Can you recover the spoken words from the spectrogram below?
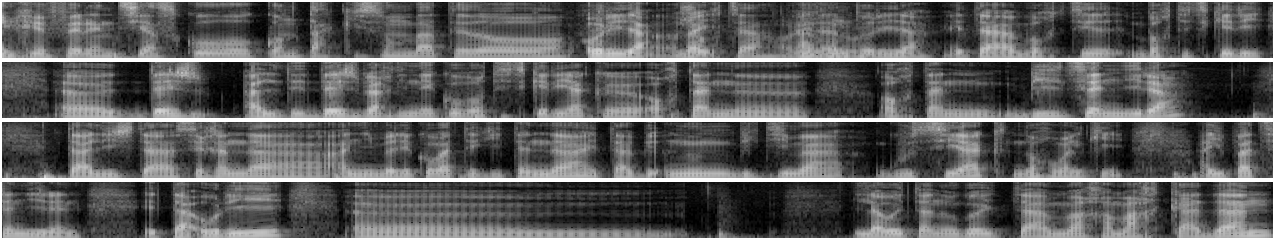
erreferentziazko kontakizun bat edo... Hori da, uh, bai, hori da. Eta bortizkeri, uh, des, alde desberdineko bortizkeriak hortan uh, biltzen dira, Eta lista zerrenda animaliko bat egiten da, eta nun biktima guziak normalki aipatzen diren. Eta hori, uh, lauetan ugoita marra markadan,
